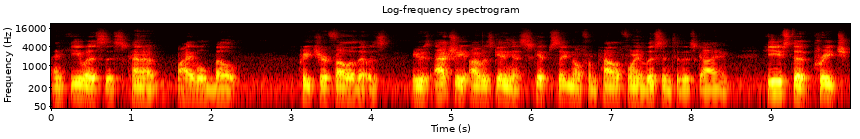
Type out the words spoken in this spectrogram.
and he was this kind of Bible Belt preacher fellow that was he was actually I was getting a skip signal from California. Listen to this guy, and he used to preach,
